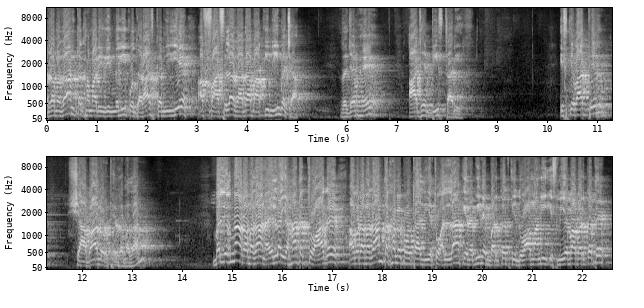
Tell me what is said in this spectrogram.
رمضان تک ہماری زندگی کو دراز کر دیجیے، اب فاصلہ زیادہ باقی نہیں بچا۔ رجب ہے، آج ہے بیس تاریخ۔ اس کے بعد پھر شعبان اور پھر رمضان۔ بلغنا رمضان، اے اللہ یہاں تک تو آ گئے، اب رمضان تک ہمیں پہنچا دیے تو اللہ کے نبی نے برکت کی دعا مانگی، اس لیے با برکت ہے۔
